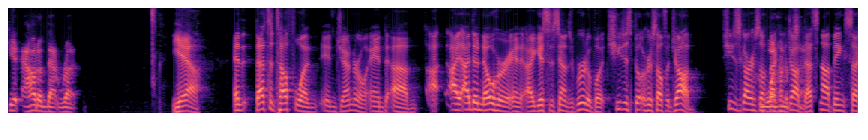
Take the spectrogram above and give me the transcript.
get out of that rut? Yeah, and that's a tough one in general. And um, I, I don't know her, and I guess it sounds brutal, but she just built herself a job. She just got herself 100%. back a job. That's not being su-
